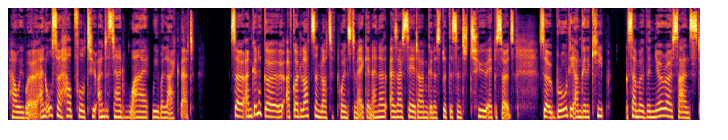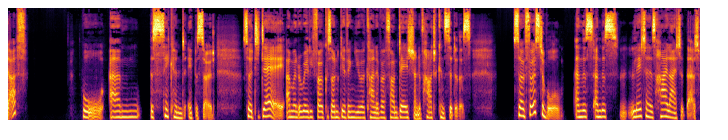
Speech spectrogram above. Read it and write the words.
how we were and also helpful to understand why we were like that. So I'm going to go, I've got lots and lots of points to make. And, and as I said, I'm going to split this into two episodes. So broadly, I'm going to keep some of the neuroscience stuff for um, the second episode. So today I'm going to really focus on giving you a kind of a foundation of how to consider this. So first of all, and this, and this letter has highlighted that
